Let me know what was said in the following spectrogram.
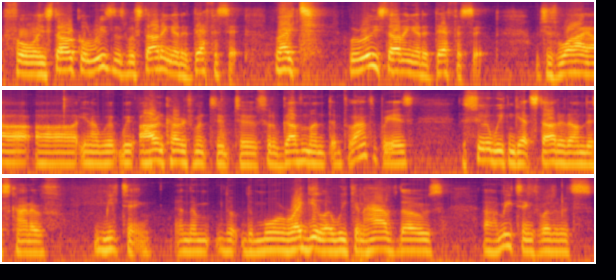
for historical reasons, we're starting at a deficit. Right. We're really starting at a deficit, which is why our, our you know, we, we, our encouragement to, to sort of government and philanthropy is the sooner we can get started on this kind of meeting, and the, the, the more regular we can have those uh, meetings, whether it's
